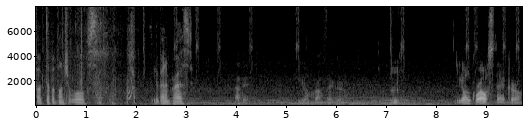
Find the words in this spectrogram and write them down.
fucked up a bunch of wolves. You'd have been impressed. Abby, you don't cross that girl. Hmm. You don't gross that girl.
